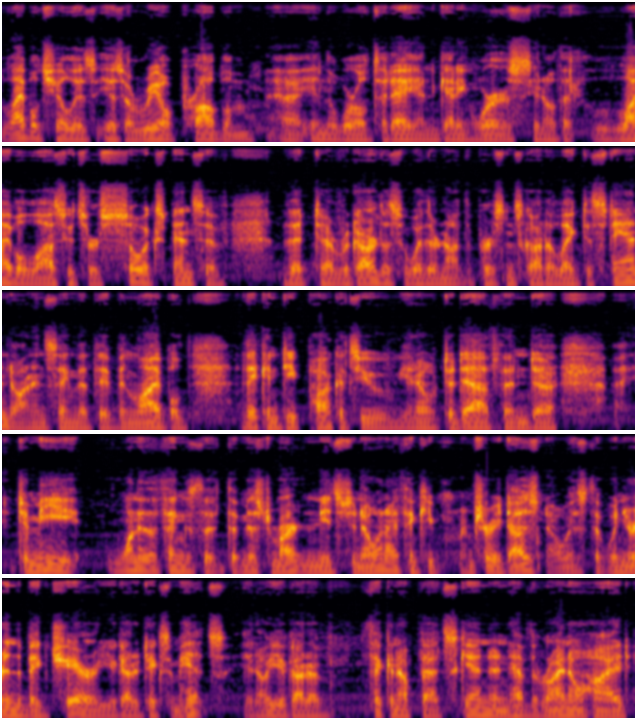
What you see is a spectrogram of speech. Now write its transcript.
Libel chill is is a real problem uh, in the world today, and getting worse. You know that libel lawsuits are so expensive that uh, regardless of whether or not the person's got a leg to stand on in saying that they've been libeled, they can deep pockets you, you know, to death. And uh, to me, one of the things that, that Mr. Martin needs to know, and I think he, I'm sure he does know, is that when you're in the big chair, you got to take some hits. You know, you got to thicken up that skin and have the rhino hide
